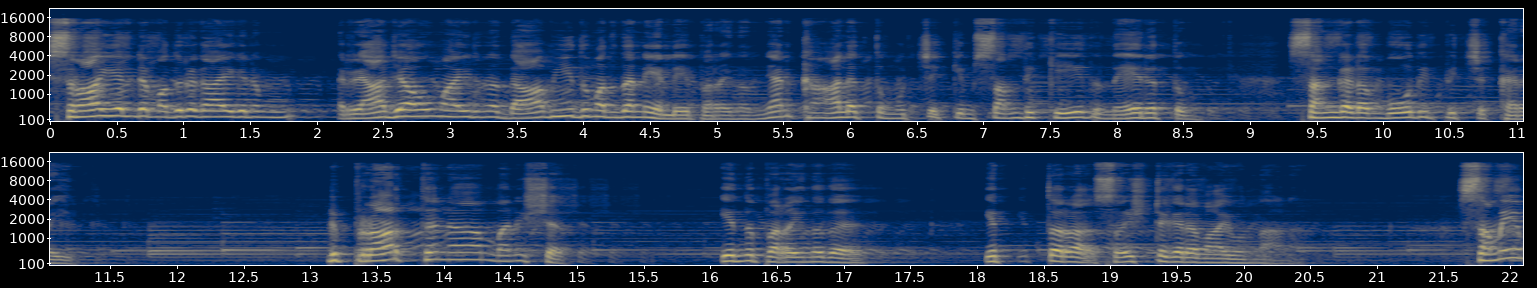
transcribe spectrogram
ഇസ്രായേലിന്റെ മധുരഗായകനും രാജാവുമായിരുന്ന ദാവീദും അത് തന്നെയല്ലേ പറയുന്നത്. ഞാൻ കാലത്തും ഉച്ചയ്ക്കും സന്ധിക്ക് ഏത് നേരത്തും സങ്കടം ബോധിപ്പിച്ച് കരയും. ഒരു പ്രാർത്ഥനാ മനുഷ്യർ എന്ന് പറയുന്നത് എത്ര ശ്രേഷ്ഠകരമായ ഒന്നാണ്. സമയം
